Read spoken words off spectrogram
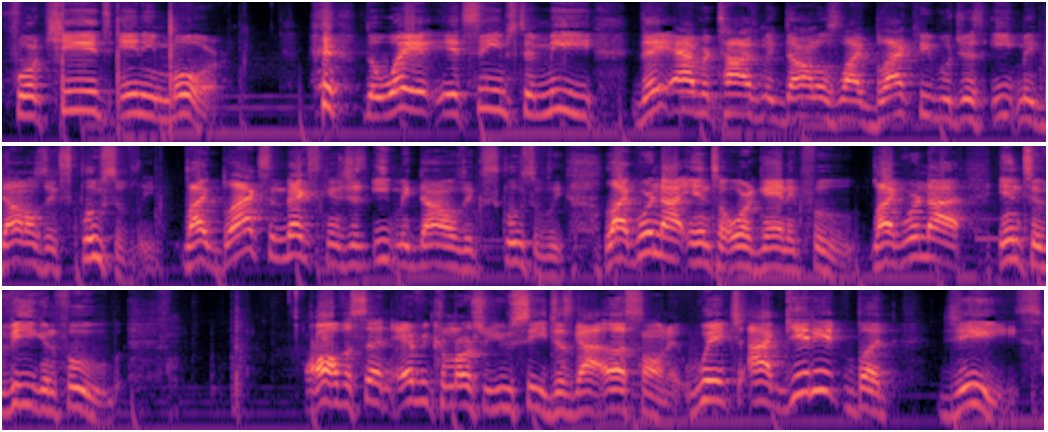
for kids anymore. the way it seems to me, they advertise McDonald's like black people just eat McDonald's exclusively. Like blacks and Mexicans just eat McDonald's exclusively. Like we're not into organic food. Like we're not into vegan food. All of a sudden, every commercial you see just got us on it, which I get it, but Jeez.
